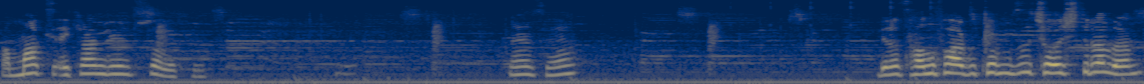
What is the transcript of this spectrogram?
Ha, max ekran görüntüsü alırsınız. Neyse. Biraz halı fabrikamızı çalıştıralım.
